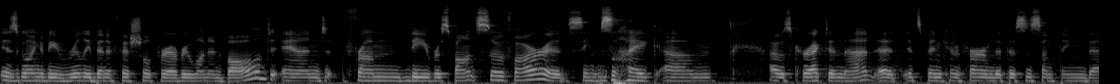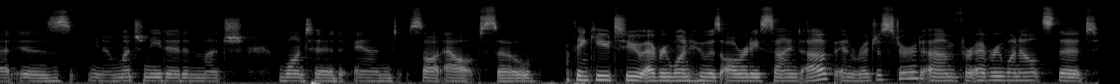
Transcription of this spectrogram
is going to be really beneficial for everyone involved. And from the response so far, it seems like um, I was correct in that. It, it's been confirmed that this is something that is, you know, much needed and much wanted and sought out. So Thank you to everyone who has already signed up and registered. Um, for everyone else that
